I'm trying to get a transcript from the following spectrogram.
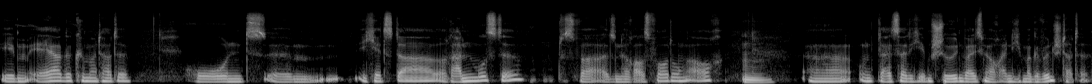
eben eher gekümmert hatte. Und ähm, ich jetzt da ran musste. Das war also eine Herausforderung auch. Mhm. Äh, und gleichzeitig eben schön, weil ich es mir auch eigentlich immer gewünscht hatte.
